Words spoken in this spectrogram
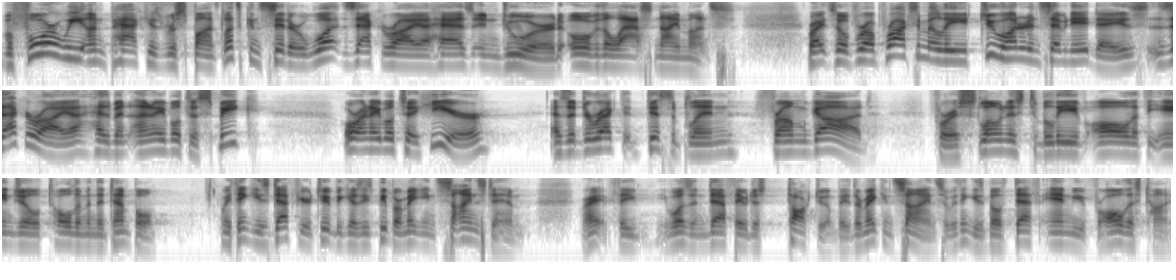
Before we unpack his response, let's consider what Zechariah has endured over the last nine months. Right, so for approximately 278 days, Zechariah has been unable to speak or unable to hear as a direct discipline from God for his slowness to believe all that the angel told him in the temple. We think he's deaf here too because these people are making signs to him, right? If they, he wasn't deaf, they would just talk to him, but they're making signs. So we think he's both deaf and mute for all this time.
